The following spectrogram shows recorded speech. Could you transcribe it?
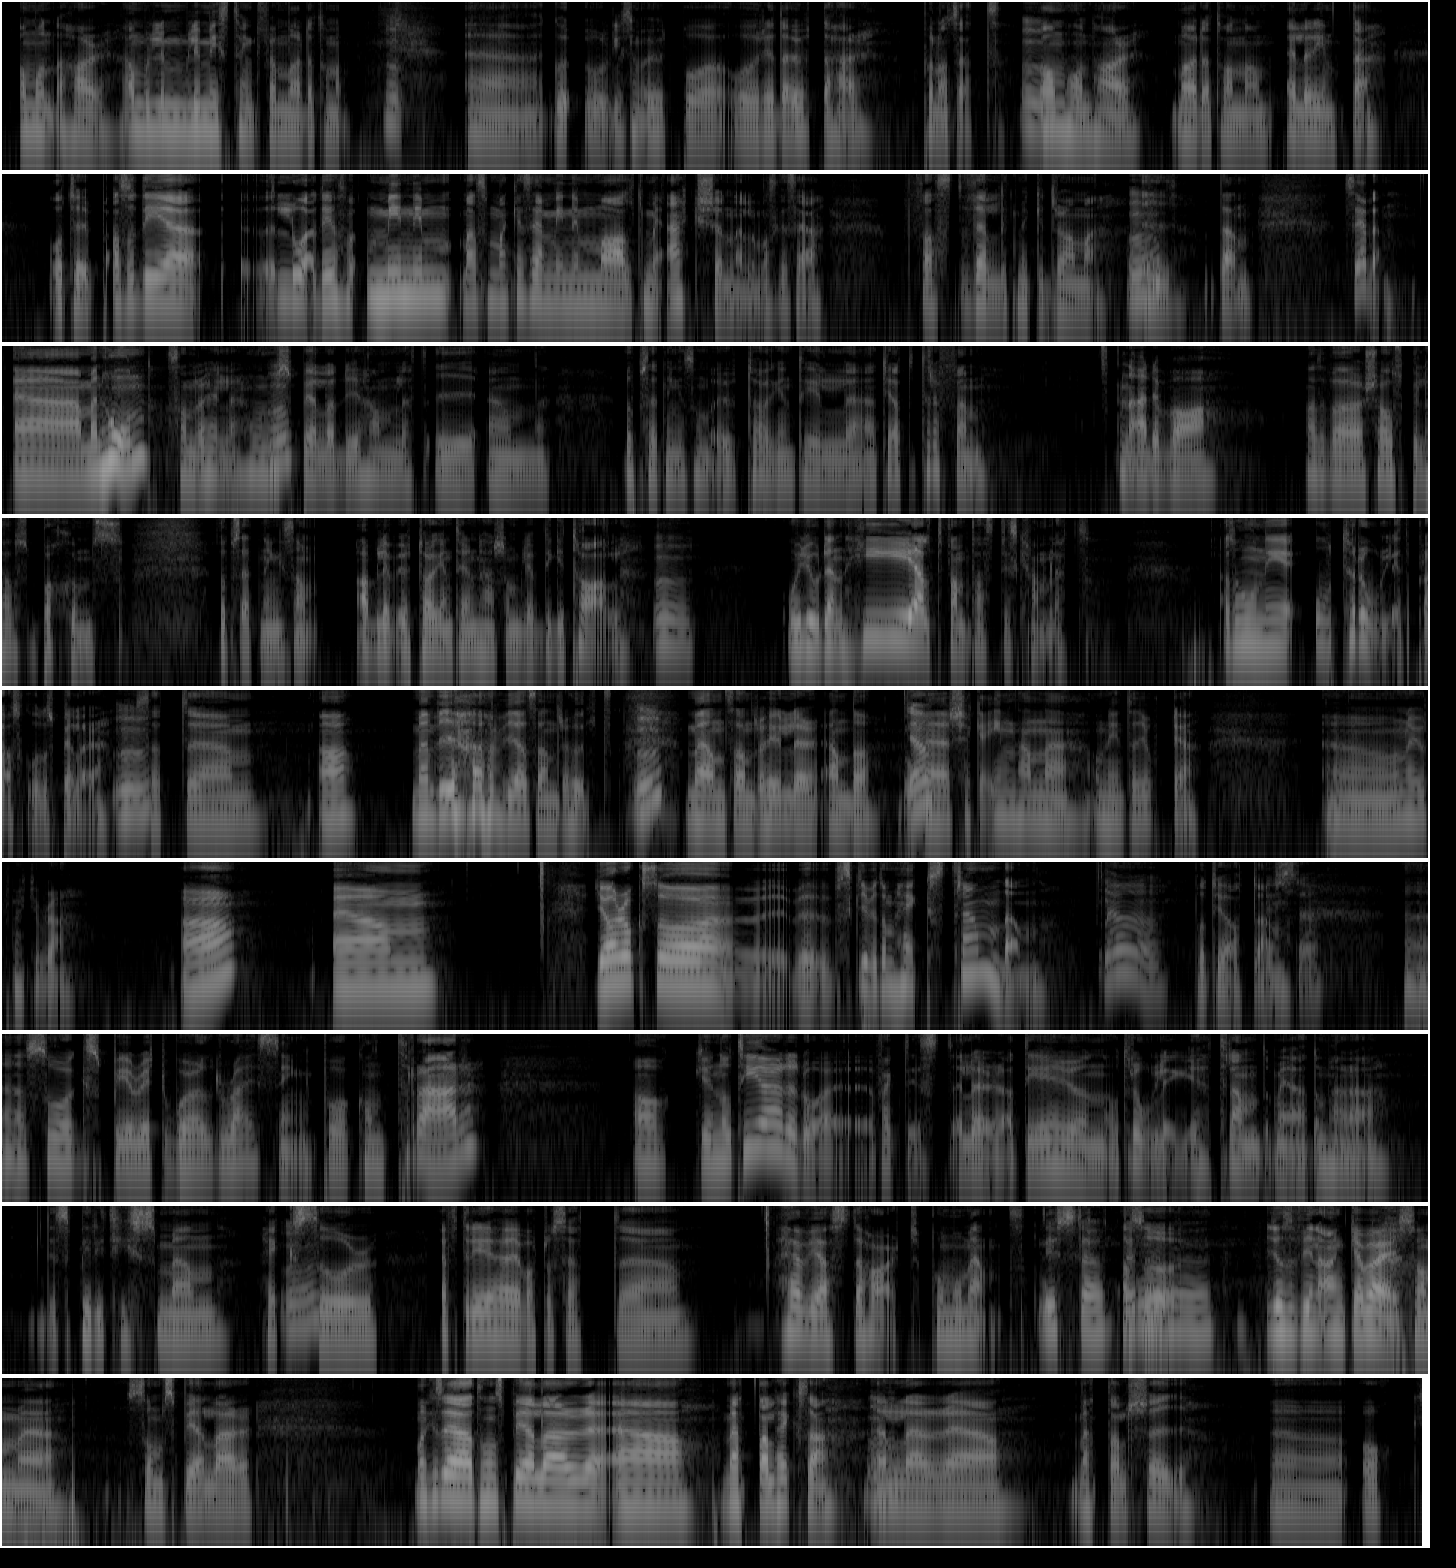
om hon, har, om hon blir misstänkt för att ha mördat honom. Mm. Eh, går liksom ut på att reda ut det här på något sätt Mm. om hon har mördat honom eller inte. Och typ, alltså det är, lo- det är minim, alltså man kan säga minimalt med action, eller vad man ska säga, fast väldigt mycket drama Mm. i den. Se den. Eh, men hon, Sandra Hyller, hon Mm. spelade ju Hamlet i en uppsättning som var uttagen till uh, teaterträffen när det var, att det var Schauspielhaus Bochums uppsättning som blev uttagen till den här som blev digital Mm. och gjorde en helt fantastisk Hamlet. Alltså hon är otroligt bra skådespelare. Mm. Så att, ehm, ja. Men vi har, vi har Sandra Hult. Mm. Men Sandra Hyller ändå. Ja. Eh, checka in henne om ni inte har gjort det. Eh, hon har gjort mycket bra. Ja. Ehm, jag har också eh, skrivit om häxtrenden ja, på teatern. Eh, såg Spirit World Rising på Contrar och noterade då faktiskt, eller att det är ju en otrolig trend med de här, spiritismen, häxor. Efter det har jag varit och sett uh, Heaviest the Heart på Moment. Just det. Alltså- är, Josefin Ankarberg som, eh, som spelar, man kan säga att hon spelar uh, metalhäxa Mm. eller uh, metaltjej eh, och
